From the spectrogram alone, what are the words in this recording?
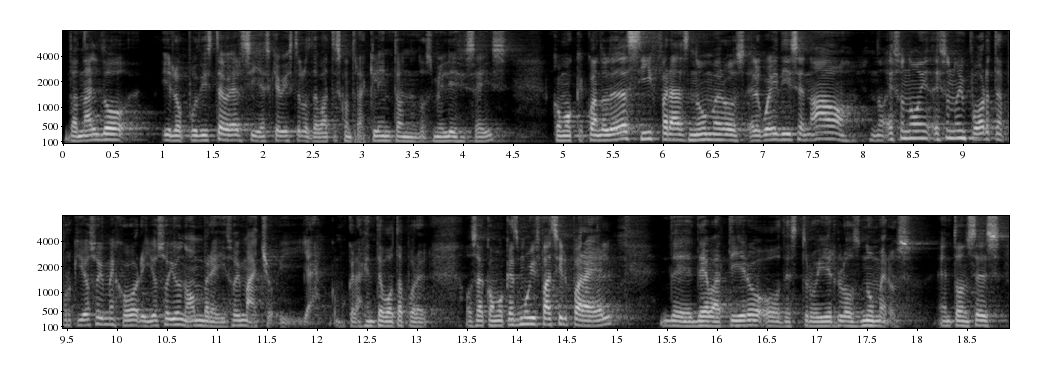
Donaldo, y lo pudiste ver si es que viste los debates contra Clinton en 2016, como que cuando le das cifras, números, el güey dice, no, no, eso no, eso no importa porque yo soy mejor y yo soy un hombre y soy macho y ya, como que la gente vota por él. O sea, como que es muy fácil para él de debatir o, o destruir los números. Entonces,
